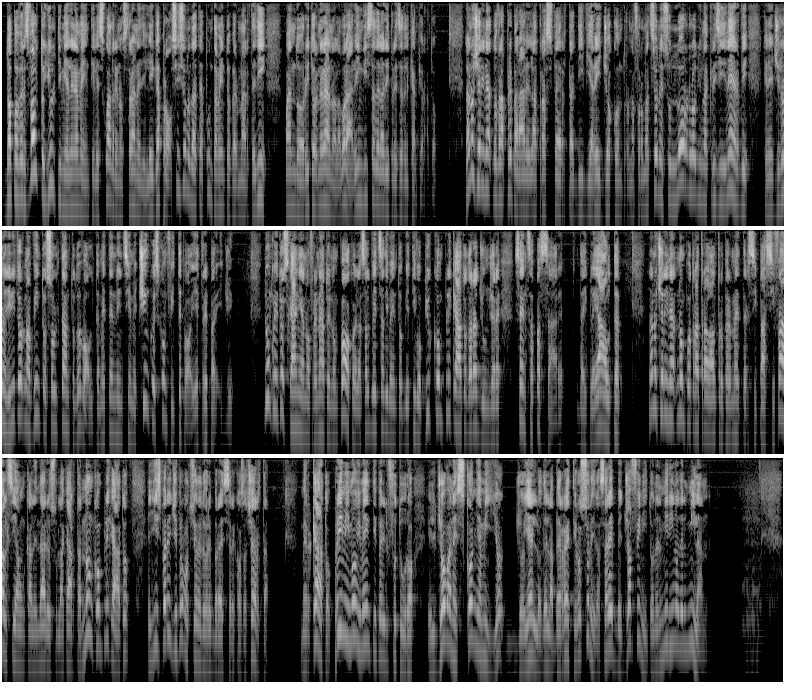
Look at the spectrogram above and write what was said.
Dopo aver svolto gli ultimi allenamenti, le squadre nostrane di Lega Pro si sono date appuntamento per martedì, quando ritorneranno a lavorare in vista della ripresa del campionato. La Nocerina dovrà preparare la trasferta di Viareggio contro una formazione sull'orlo di una crisi di nervi che nel girone di ritorno ha vinto soltanto due volte, mettendo insieme cinque sconfitte poi e tre pareggi. Dunque i toscani hanno frenato in non poco e la salvezza diventa obiettivo più complicato da raggiungere senza passare dai play-out. La Nocerina non potrà tra l'altro permettersi passi falsi, ha un calendario sulla carta non complicato e gli spareggi promozione dovrebbero essere cosa certa. Mercato, primi movimenti per il futuro. Il giovane Scognamiglio, gioiello della Berretti rossonera, sarebbe già finito nel mirino del Milan.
